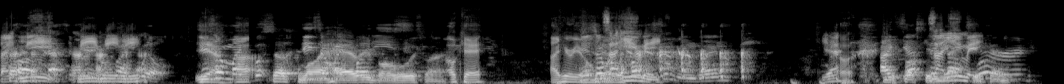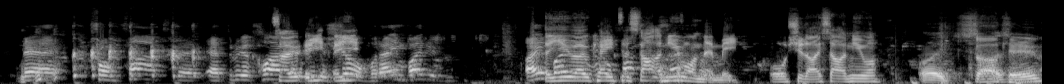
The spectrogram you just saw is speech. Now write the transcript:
Like me, me, me, me. will. These Yeah, are my. uh, bu- these my are my hairy buddies. balls, man. okay. I hear you. These are Is my that you, buddies me? from England. Yeah. Uh, I guess fucking they Is that you, mate? word that from Fox that at three o'clock So I are you- the are show, you- but I invited. I Are you okay to start a new one then, me? Or should I start a new one? Oi, start okay, Zoom.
